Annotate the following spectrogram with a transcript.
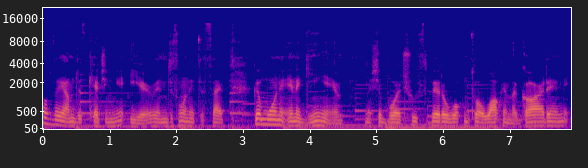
Hopefully, I'm just catching your ear and just wanted to say good morning. And again, it's your boy True Spitter. Welcome to a walk in the garden.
